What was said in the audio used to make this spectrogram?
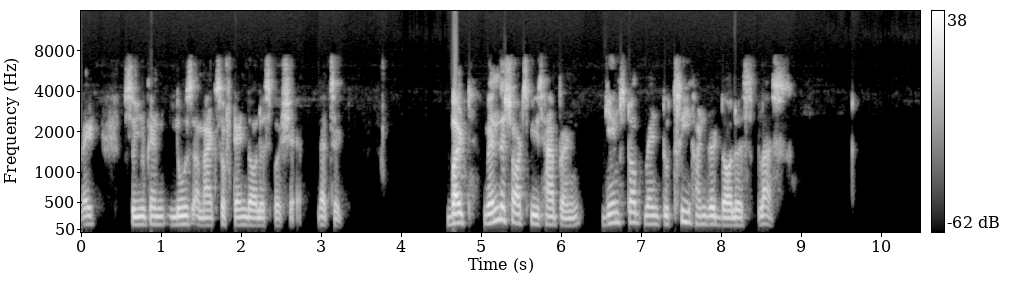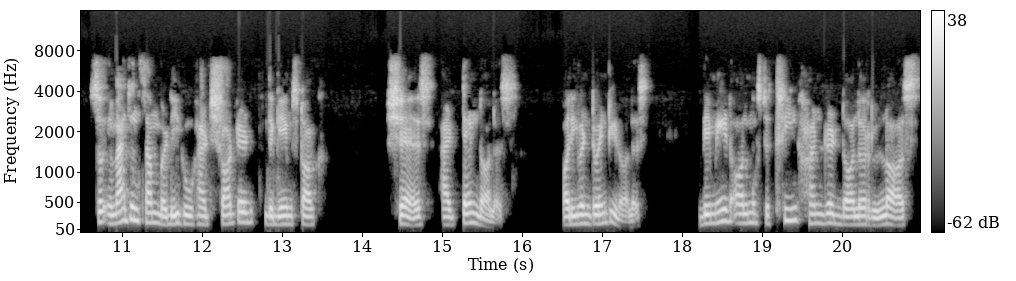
right? So you can lose a max of ten dollars per share. That's it. But when the short squeeze happened, GameStop went to $300 plus. So imagine somebody who had shorted the GameStop shares at $10 or even $20. They made almost a $300 loss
